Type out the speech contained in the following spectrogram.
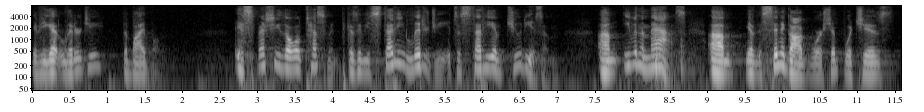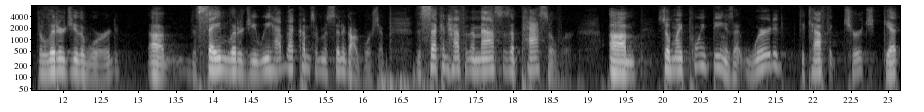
if you get liturgy, the Bible, especially the Old Testament, because if you study liturgy, it's a study of Judaism. Um, even the Mass. Um, you have the synagogue worship, which is the liturgy of the Word. Um, the same liturgy we have, that comes from a synagogue worship. The second half of the Mass is a Passover. Um, so, my point being is that where did the Catholic Church get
